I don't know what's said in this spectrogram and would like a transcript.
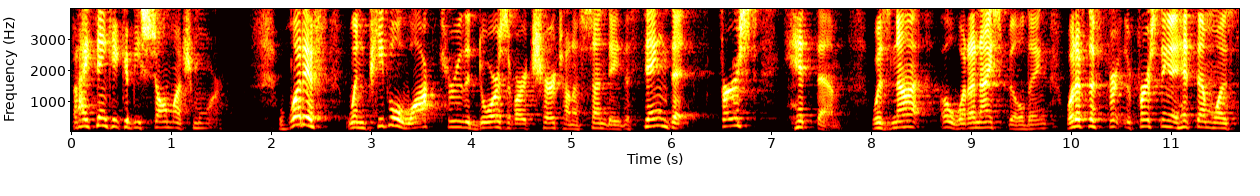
But I think it could be so much more. What if when people walk through the doors of our church on a Sunday, the thing that first hit them was not, oh, what a nice building. What if the, fir- the first thing that hit them was,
